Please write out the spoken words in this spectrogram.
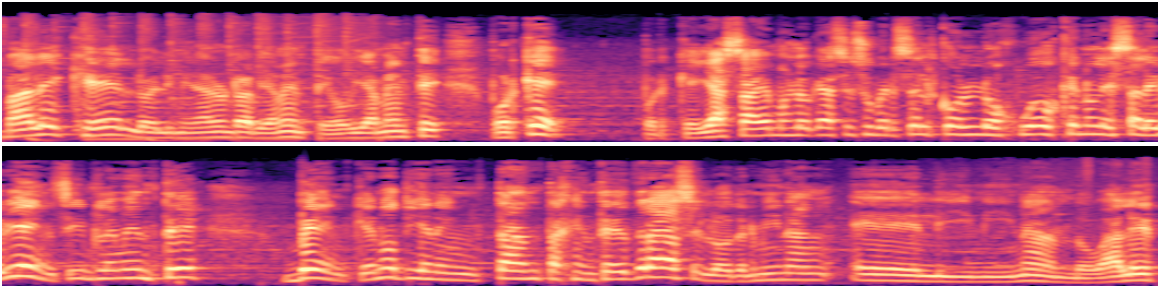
¿vale? Que lo eliminaron rápidamente. Obviamente, ¿por qué? Porque ya sabemos lo que hace Supercell con los juegos que no les sale bien. Simplemente ven que no tienen tanta gente detrás, lo terminan eliminando, ¿vale?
